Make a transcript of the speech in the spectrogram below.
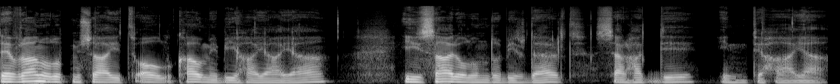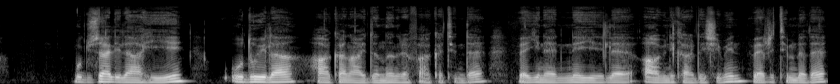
Devran olup müsait ol kavmi bi hayaya, İsal olundu bir dert, serhaddi intihaya. Bu güzel ilahiyi Udu'yla Hakan Aydın'ın refakatinde ve yine Ney ile Avni kardeşimin ve ritimde de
